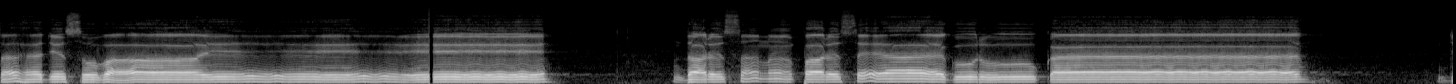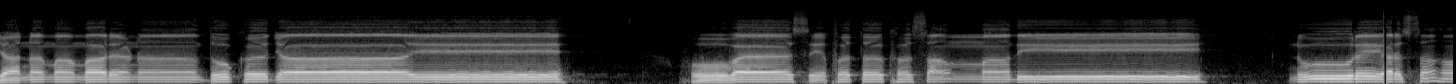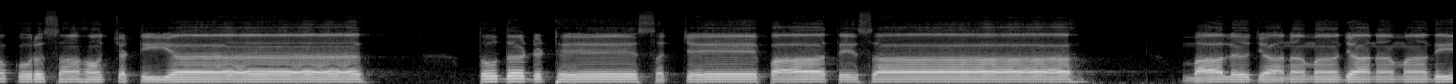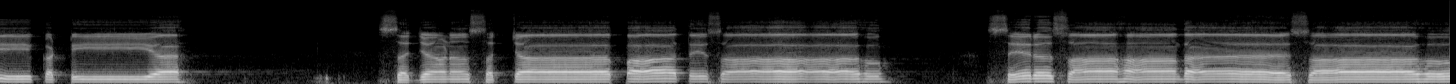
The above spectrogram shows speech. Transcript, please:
ਸਹਜ ਸੁਭਾਏ। ਦਰਸ਼ਨ ਪਰਸੈ ਗੁਰੂ ਕੈ। ਜਨਮ ਮਰਨ ਦੁਖ ਜਾਏ। ਹੋਵੈ ਸਿਫਤ ਖਸਮ ਦੀ ਨੂਰ ਅਰਸਹ ਕੁਰਸਹ ਤੁਧ ਡਿਠੇ ਸੱਚੇ ਪਾਤਿਸਾ। ਮਾਲ ਜਨਮ ਜਨਮ ਦੀ ਕਟੀਐ। ਸਜਣ ਸੱਚਾ ਪਾਤਿਸਾਹੁ ਸਿਰ ਸਾਹਾਂ ਦਾ ਸਾਹੁ।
